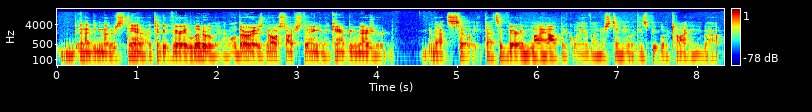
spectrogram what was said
and I didn't understand it. I took it very literally. Well, there is no such thing and it can't be measured. That's silly. That's a very myopic way of understanding what these people are talking about.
